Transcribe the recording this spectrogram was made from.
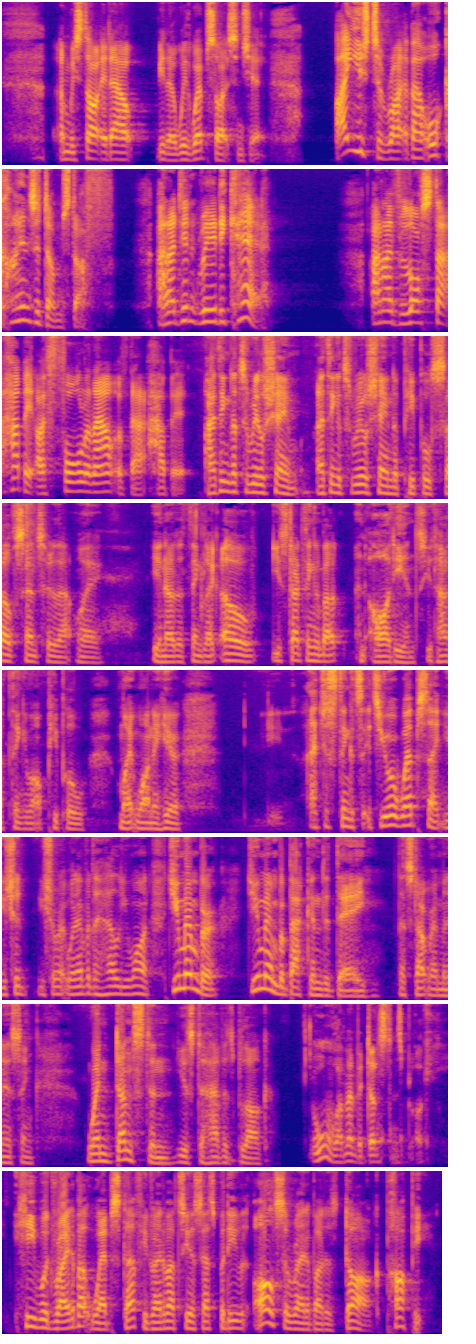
and we started out, you know, with websites and shit, I used to write about all kinds of dumb stuff and I didn't really care. And I've lost that habit. I've fallen out of that habit. I think that's a real shame. I think it's a real shame that people self censor that way. You know, to think like, oh, you start thinking about an audience. You start thinking about what people might want to hear. I just think it's it's your website. You should you should write whatever the hell you want. Do you remember? Do you remember back in the day? Let's start reminiscing. When Dunstan used to have his blog, Oh, I remember Dunstan's blog. he would write about web stuff. He'd write about CSS, but he would also write about his dog, Poppy,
